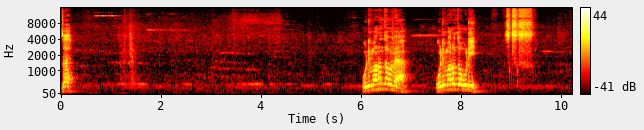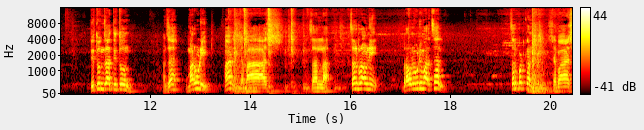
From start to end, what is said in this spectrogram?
जा. उडी मारून जा बाब्या. उडी मारून जा उडी. तिथून जा तिथून. जा. मार उडी. मार. शबाश चालला चल ब्राऊनी ब्राऊनी उडी मार. चल. चल पटकन. शबाश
